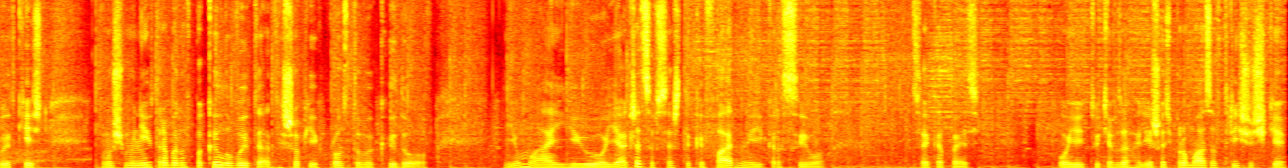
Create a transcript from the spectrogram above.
швидкість, тому що мені їх треба навпаки ловити, а не щоб я їх просто викидував. Йомаю, як же це все ж таки файно і красиво. Це капець. Ой, тут я взагалі щось промазав трішечки.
